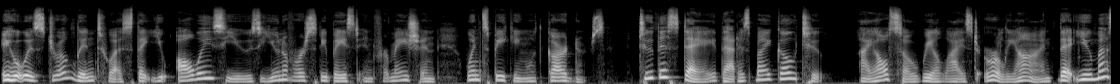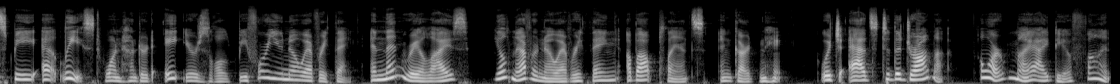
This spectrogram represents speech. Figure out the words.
it was drilled into us that you always use university based information when speaking with gardeners. To this day, that is my go to. I also realized early on that you must be at least 108 years old before you know everything, and then realize you'll never know everything about plants and gardening, which adds to the drama, or my idea of fun.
